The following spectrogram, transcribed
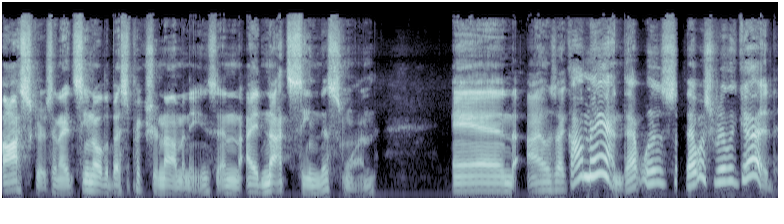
Oscars, and I'd seen all the Best Picture nominees, and I had not seen this one. And I was like, "Oh man, that was that was really good.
